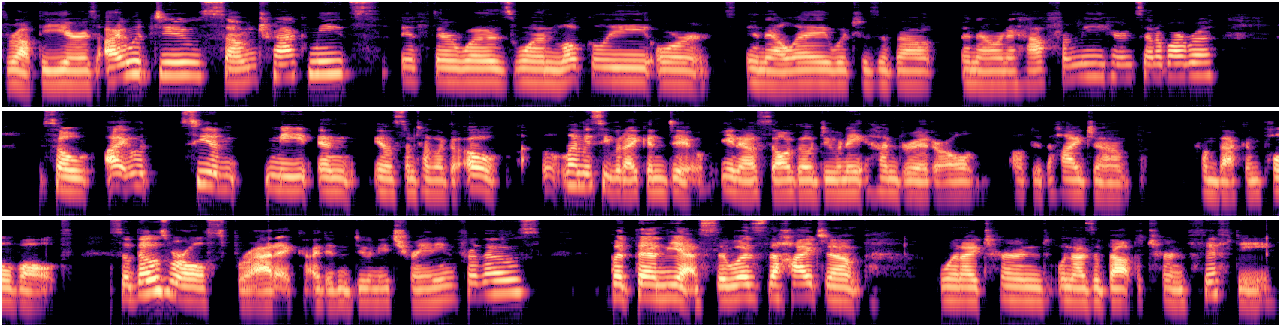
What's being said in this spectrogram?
throughout the years. I would do some track meets if there was one locally or in LA, which is about an hour and a half from me here in Santa Barbara. So I would see a meet, and you know, sometimes I'll go, "Oh, let me see what I can do," you know. So I'll go do an 800, or I'll I'll do the high jump, come back and pole vault. So those were all sporadic. I didn't do any training for those. But then, yes, it was the high jump when I turned when I was about to turn 50.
